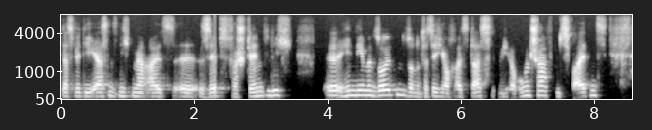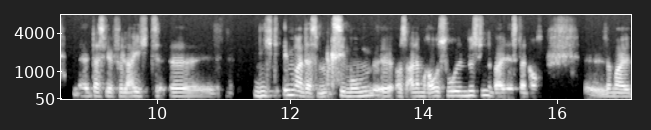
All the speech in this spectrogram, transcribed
dass wir die erstens nicht mehr als äh, selbstverständlich äh, hinnehmen sollten, sondern tatsächlich auch als das, nämlich Errungenschaft. Und zweitens, äh, dass wir vielleicht äh, nicht immer das Maximum äh, aus allem rausholen müssen, weil es dann auch äh, sag mal,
